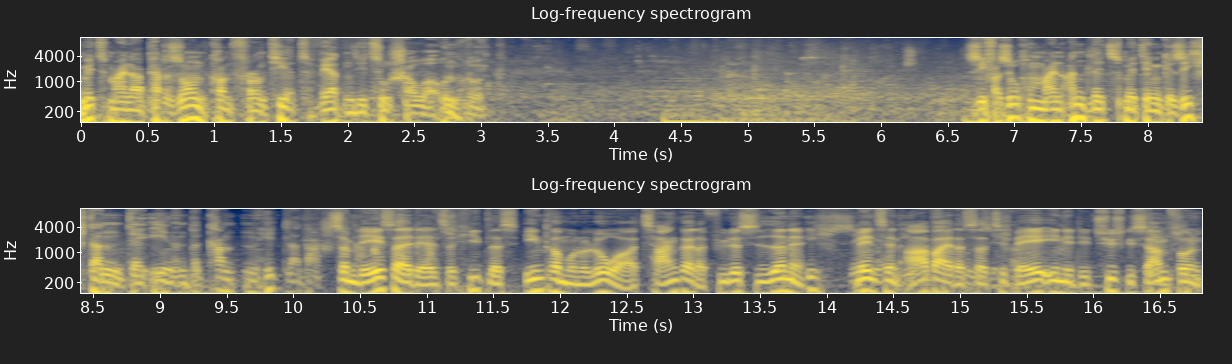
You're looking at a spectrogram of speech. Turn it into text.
Mit meiner Person konfrontiert werden die Zuschauer unruhig. Sie versuchen mein Antlitz mit den Gesichtern der ihnen bekannten hitler Som læser er det altså Hitlers indre monologer og tanker, der fylder siderne, mens han arbejder sig tilbage ind i det tyske samfund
